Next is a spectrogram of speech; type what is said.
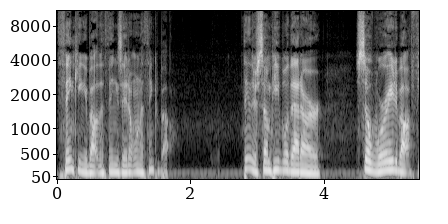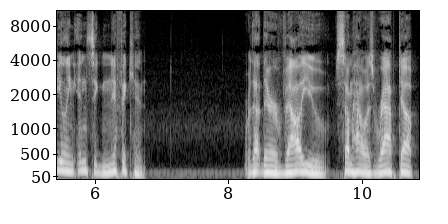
thinking about the things they don't want to think about. I think there's some people that are so worried about feeling insignificant or that their value somehow is wrapped up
